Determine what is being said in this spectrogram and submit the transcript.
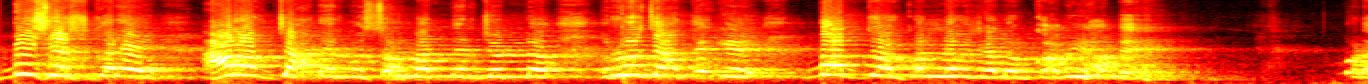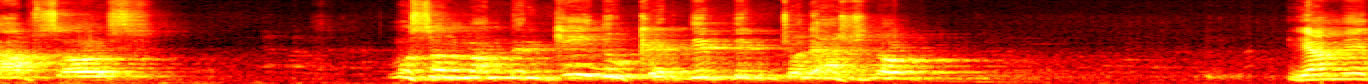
বিশেষ করে আরব জাহানের মুসলমানদের জন্য রোজা থেকে বদ্ধ করলেও যেন কমই হবে। বড় আফসোস। মুসলমানদের কি দুঃখের দিন দিন চলে আসলো। ইয়ামের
